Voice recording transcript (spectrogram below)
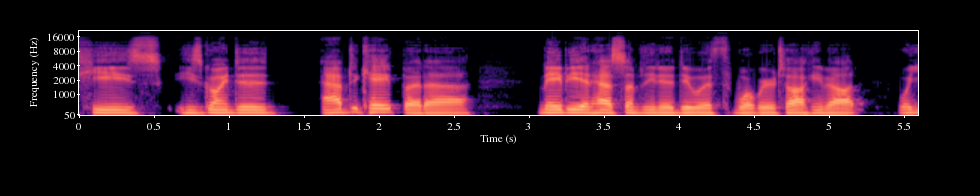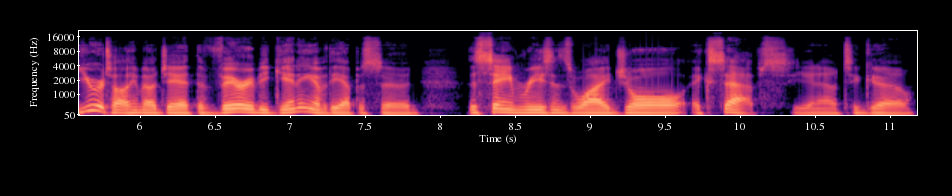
he's he's going to abdicate, but uh, maybe it has something to do with what we were talking about what you were talking about, Jay, at the very beginning of the episode, the same reasons why Joel accepts, you know, to go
